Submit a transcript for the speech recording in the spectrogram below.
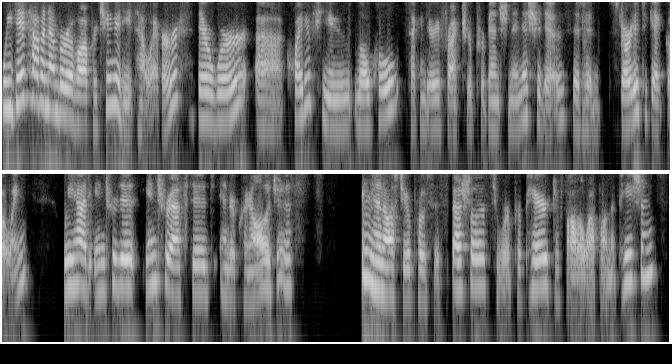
We did have a number of opportunities, however. There were uh, quite a few local secondary fracture prevention initiatives that had started to get going. We had inter interested endocrinologists and osteoporosis specialists who were prepared to follow up on the patients.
